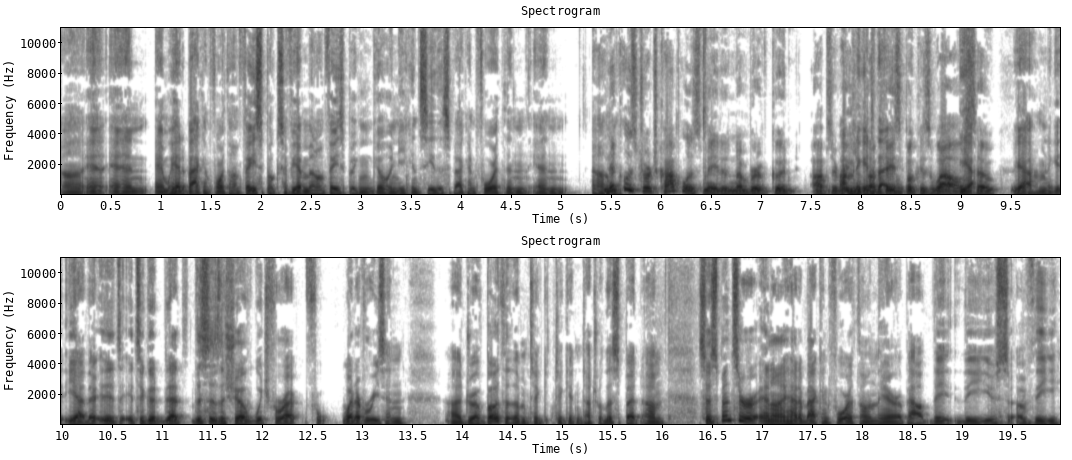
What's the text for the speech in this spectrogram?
uh, and and and we had a back and forth on Facebook. So if you haven't been on Facebook, you can go and you can see this back and forth. And and um, Nicholas Georgakopoulos made a number of good observations on in- Facebook as well. yeah, So yeah, I'm gonna get yeah. There, it's it's a good that this is a show which for for whatever reason uh, drove both of them to to get in touch with us. But um, so Spencer and I had a back and forth on there about the the use of the.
